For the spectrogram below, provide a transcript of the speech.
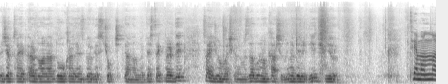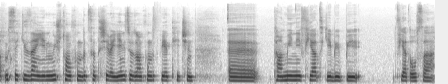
Recep Tayyip Erdoğan'a Doğu Karadeniz bölgesi çok ciddi anlamda destek verdi. Sayın Cumhurbaşkanımız da bunun karşılığını verir diye düşünüyorum. Temo'nun 68'den 23 ton fındık satışı ve yeni sezon fındık fiyatı için e, tahmini fiyat gibi bir fiyat olsa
